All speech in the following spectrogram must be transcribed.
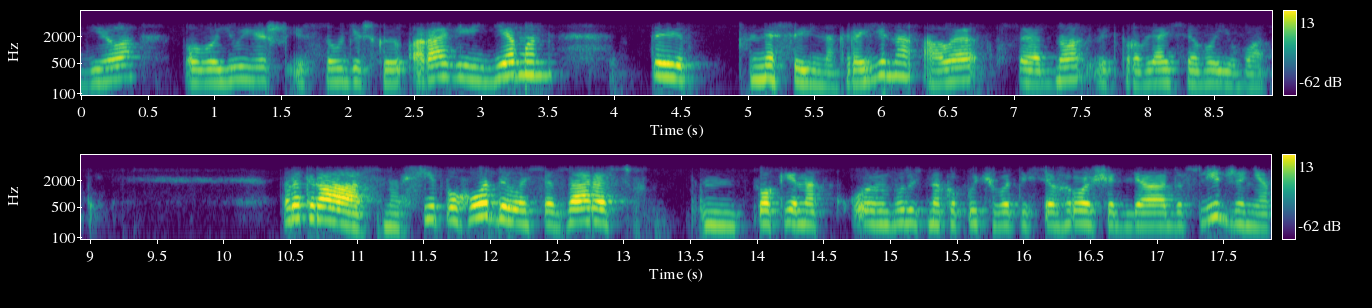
діла, повоюєш із Саудівською Аравією. Ємен, ти не сильна країна, але все одно відправляйся воювати. Прекрасно, всі погодилися. Зараз, поки будуть накопичуватися гроші для дослідження.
